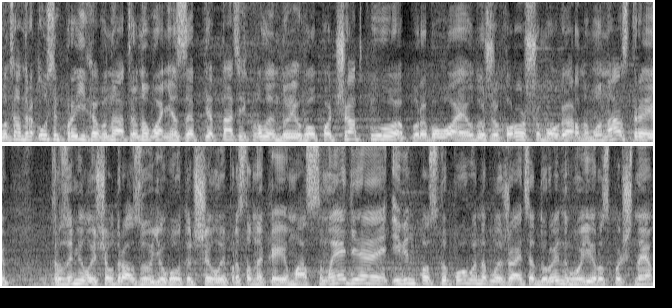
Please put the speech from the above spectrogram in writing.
Олександр Усик приїхав на тренування за 15 хвилин до його початку. Перебуває у дуже хорошому, гарному настрої. Зрозуміло, що одразу його оточили представники мас-медіа, і він поступово наближається до рингу і розпочне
